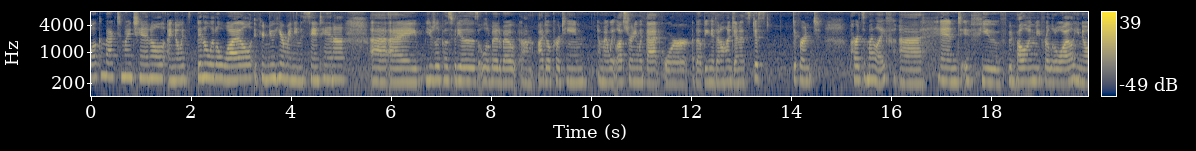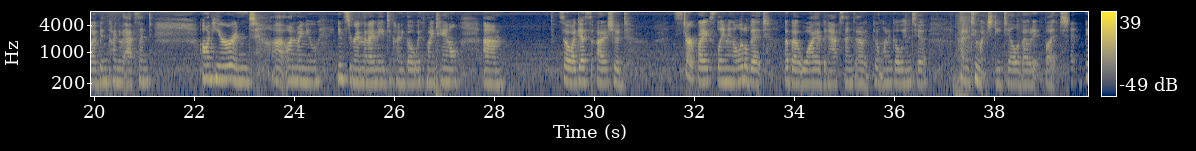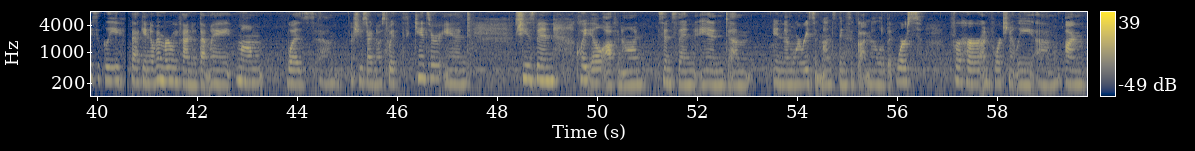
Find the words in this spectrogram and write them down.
welcome back to my channel. I know it's been a little while. If you're new here, my name is Santanna. Uh, I usually post videos a little bit about um, ideal protein and my weight loss journey with that or about being a dental hygienist, just different parts of my life. Uh, and if you've been following me for a little while, you know I've been kind of absent on here and uh, on my new Instagram that I made to kind of go with my channel. Um, so I guess I should start by explaining a little bit about why I've been absent. I don't want to go into kind of too much detail about it, but basically back in November we found out that my mom was, um, or she was diagnosed with cancer and she's been quite ill off and on since then and um, in the more recent months things have gotten a little bit worse for her, unfortunately. Um, I'm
